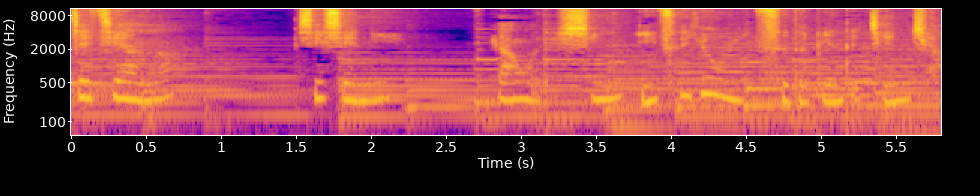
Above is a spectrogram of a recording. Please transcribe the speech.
再见了。谢谢你，让我的心一次又一次的变得坚强。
